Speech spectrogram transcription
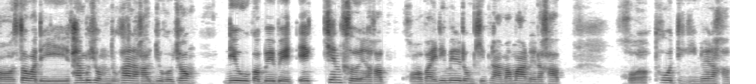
ขอสวัสดีท่านผู้ชมทุกท่านนะครับ อยู่กับช่องดิวกับเบเบดเอ็กเช่นเคยนะครับ ขออภัยที่ไม่ได้ลงคลิปนานมากๆเลยนะครับ ขอโทษจริงๆด้วยนะครับ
